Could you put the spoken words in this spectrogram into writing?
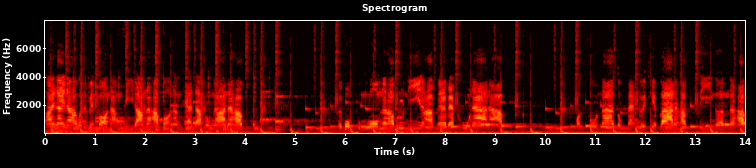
ภายในนะครับก็จะเป็นเบาะหนังสีดำนะครับเบาะหนังแท้จากโรงงานนะครับ ระบบถุงลมนะครับ รุ่นนี้นะครับแอร์แบ็กคู่หน้านะครับคอนโซลหน้าตกแต่งด้วยเคปลานะครับ สีเงินนะครับ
